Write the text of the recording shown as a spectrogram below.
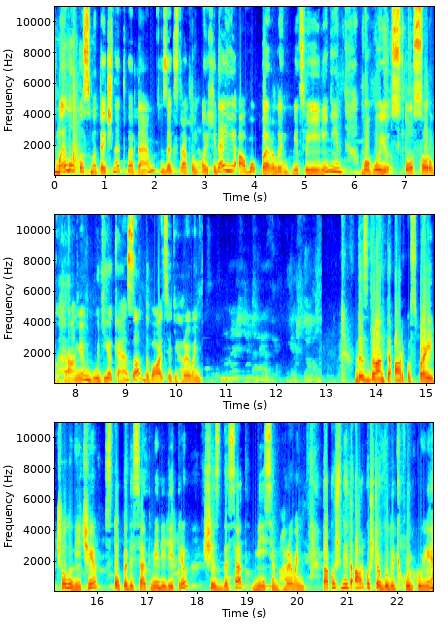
Мило косметичне тверде з екстрактом орхідеї або перлин від своєї лінії вагою 140 грамів, будь-яке за 20 гривень. Дезодоранти Аркоспрей чоловічі 150 мл 68 гривень. Також від Арко ще будуть кулькові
